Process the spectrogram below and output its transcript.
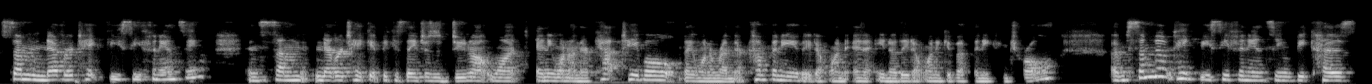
Some never take VC financing, and some never take it because they just do not want anyone on their cap table. They want to run their company. They don't want, you know, they don't want to give up any control. Um, some don't take VC financing because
